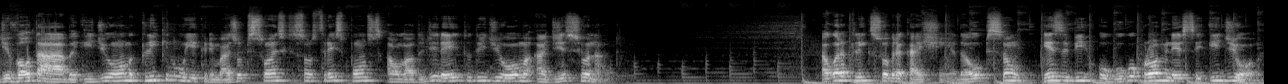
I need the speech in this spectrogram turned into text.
De volta à aba Idioma, clique no ícone Mais Opções, que são os três pontos ao lado direito do idioma adicionado. Agora clique sobre a caixinha da opção Exibir o Google Chrome nesse idioma.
